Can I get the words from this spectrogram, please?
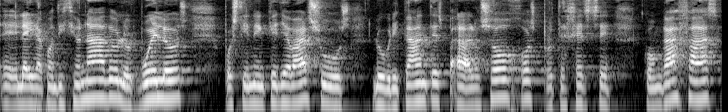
el aire acondicionado, los vuelos, pues tienen que llevar sus lubricantes para los ojos, protegerse con gafas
